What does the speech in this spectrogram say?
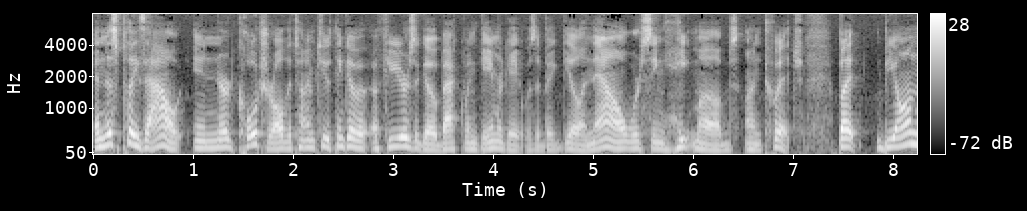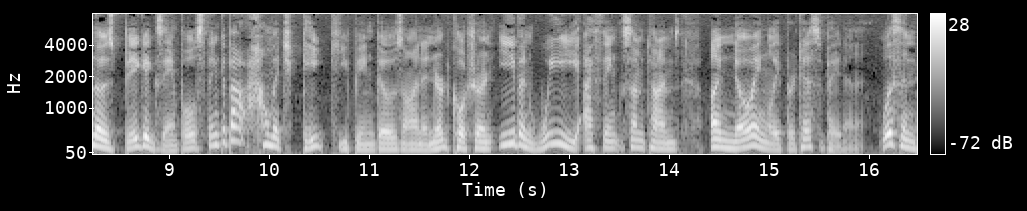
And this plays out in nerd culture all the time too. Think of a few years ago, back when Gamergate was a big deal, and now we're seeing hate mobs on Twitch. But beyond those big examples, think about how much gatekeeping goes on in nerd culture, and even we, I think, sometimes unknowingly participate in it. Listen,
